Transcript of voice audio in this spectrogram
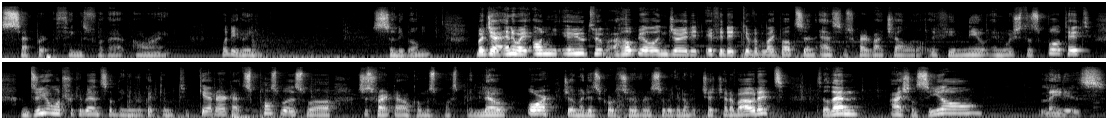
separate things for that. All right. What are you doing? Silly bum. But yeah, anyway, on YouTube, I hope you all enjoyed it. If you did, give it a like button and subscribe to my channel if you're new and wish to support it. Do you want to recommend something we could come together? That's possible as well. Just write down comments box below or join my Discord server so we can have a chit chat about it. Till then, I shall see y'all. Ladies.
